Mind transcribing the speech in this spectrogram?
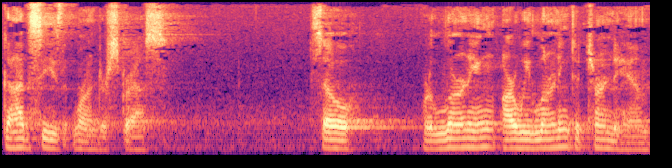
God sees that we're under stress. So we're learning, are we learning to turn to Him?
